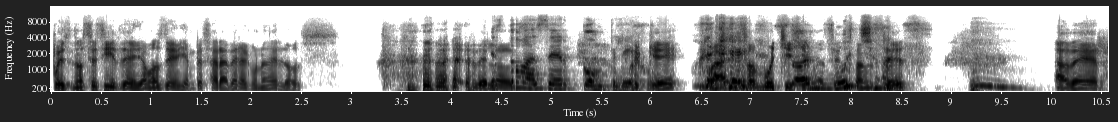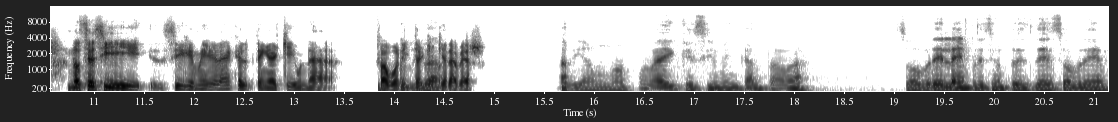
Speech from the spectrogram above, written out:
Pues no sé si deberíamos de empezar a ver alguno de los... de los Esto va a ser complejo. Porque, son muchísimas. entonces, a ver, no sé si, si Miguel Ángel tenga aquí una favorita que quiera ver. Había uno por ahí que sí me encantaba. Sobre la impresión 3D, sobre...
